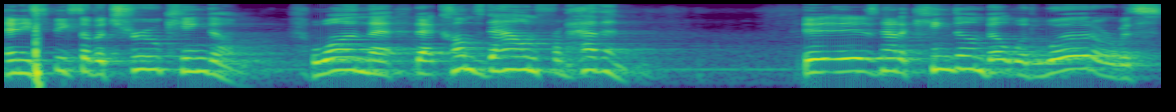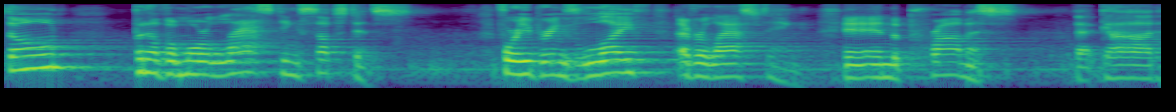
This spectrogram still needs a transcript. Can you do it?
And he speaks of a true kingdom, one that, that comes down from heaven it is not a kingdom built with wood or with stone, but of a more lasting substance. For he brings life everlasting and the promise that God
